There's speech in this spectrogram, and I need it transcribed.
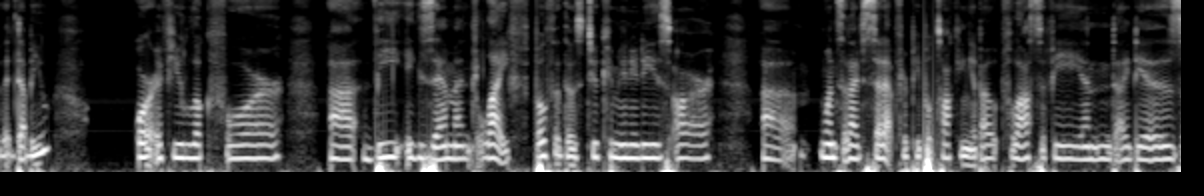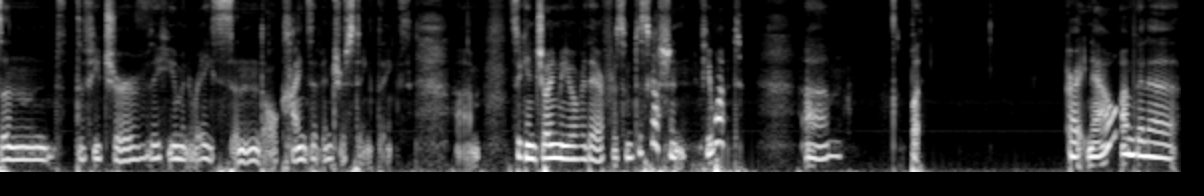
with a W, or if you look for uh, The Examined Life, both of those two communities are uh, ones that I've set up for people talking about philosophy and ideas and the future of the human race and all kinds of interesting things. Um, so you can join me over there for some discussion if you want. Um, right now I'm gonna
